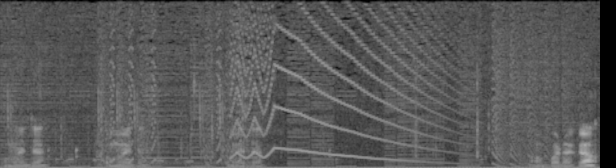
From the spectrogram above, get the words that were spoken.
Cometa, cometa, cometa. Vamos por acá.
